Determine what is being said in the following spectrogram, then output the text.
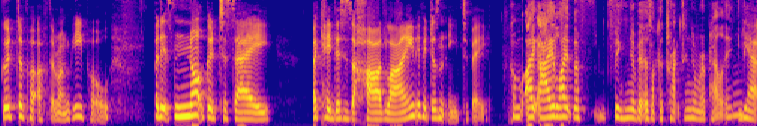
good to put off the wrong people but it's not good to say okay this is a hard line if it doesn't need to be I, I like the thinking of it as like attracting and repelling. Yeah.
